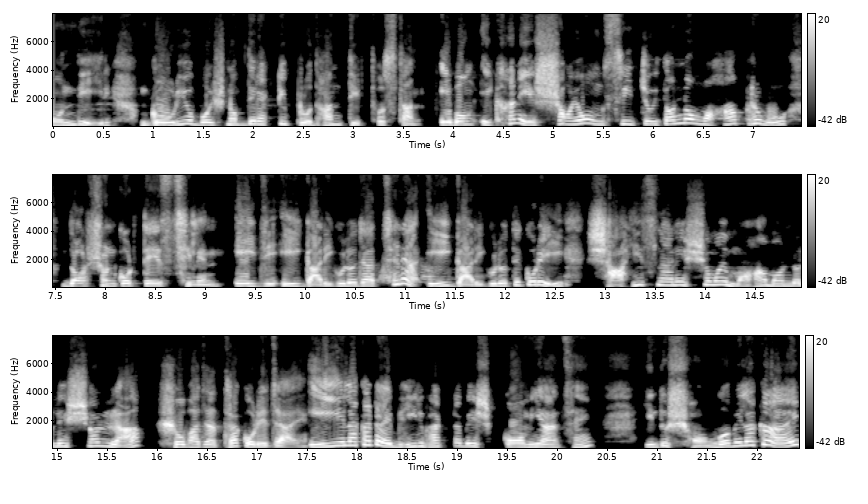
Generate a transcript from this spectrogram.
মন্দির গৌরীয় বৈষ্ণবদের একটি প্রধান তীর্থস্থান এবং এখানে স্বয়ং শ্রী চৈতন্য মহাপ্রভু দর্শন করতে এসেছিলেন। এই যে এই গাড়িগুলো যাচ্ছে না, এই গাড়িগুলোতে করেই শাহী স্নানের সময় মহামণ্ডলেশ্বররা শোভাযাত্রা করে যায়। এই এলাকাটায় ভিড়ভাট্টা বেশ কমই আছে কিন্তু সঙ্গম এলাকায়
